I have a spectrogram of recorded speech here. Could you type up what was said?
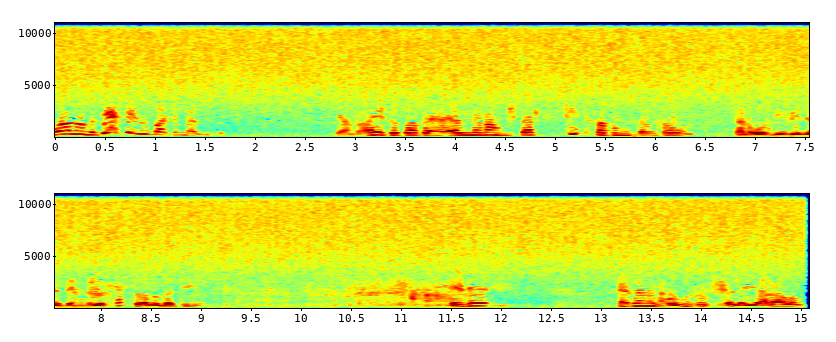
bu adamı derseniz başımdan dedi. Yani ayet tutarda elinden almışlar, git kapımızdan kavun. Yani o birbirine benziyor, hep onu da diyor. Dedi, efendim omuzun şöyle yara oldu,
